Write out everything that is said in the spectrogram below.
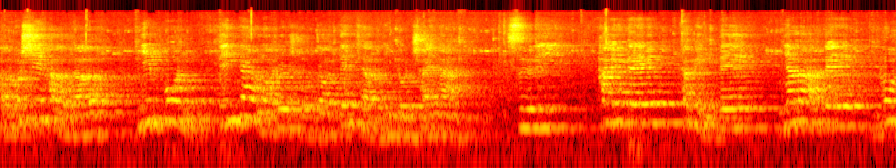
thổ lúc xí hở là nhịp bùn tính đa là rồi rồi cho tên trở như kiểu trái là xử lý hai tê các bình tê nhà là tê lo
